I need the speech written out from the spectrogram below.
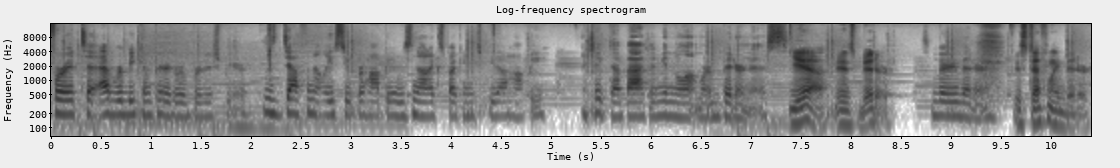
for it to ever be compared to a British beer. This is definitely super hoppy. I was not expecting it to be that hoppy. I take that back. I'm getting a lot more bitterness. Yeah, it's bitter. It's very bitter. It's definitely bitter.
